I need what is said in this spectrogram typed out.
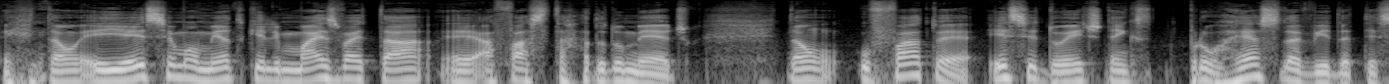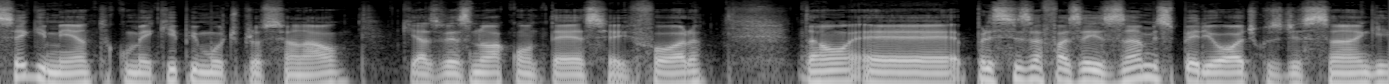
Então, e esse é o momento que ele mais vai estar é, afastado do médico. Então, o fato é, esse doente tem que, para o resto da vida, ter segmento com uma equipe multiprofissional, que às vezes não acontece aí fora. Então, é, precisa fazer exames periódicos de sangue,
